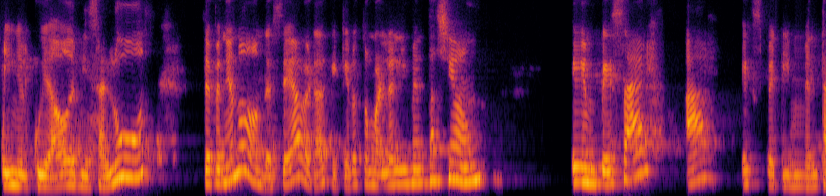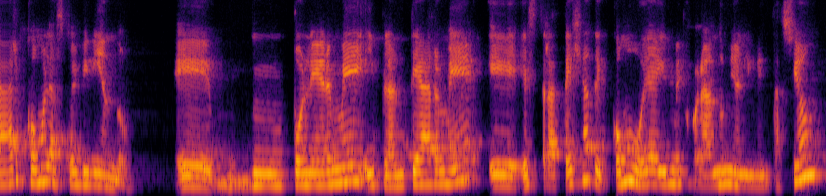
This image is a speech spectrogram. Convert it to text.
en el cuidado de mi salud, dependiendo de donde sea, ¿verdad? Que quiero tomar la alimentación, empezar a experimentar cómo la estoy viviendo, eh, mm, ponerme y plantearme eh, estrategias de cómo voy a ir mejorando mi alimentación.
